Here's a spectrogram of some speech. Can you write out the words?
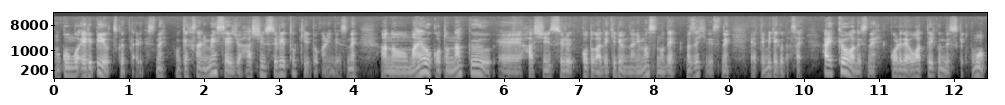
ま今後 LP を作ったりですねお客さんにメッセージを発信する時とかにですねあの迷うことなく、えー、発信することができるようになりますので、まあ、ぜひですねやってみてください。はい今日はですねこれで終わっていくんですけれども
